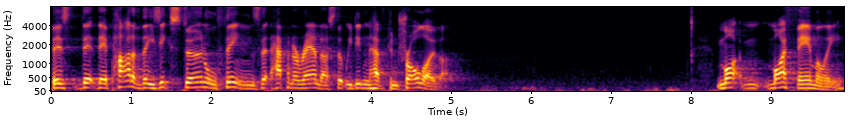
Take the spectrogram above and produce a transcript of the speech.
There's, they're part of these external things that happen around us that we didn't have control over. My, my family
